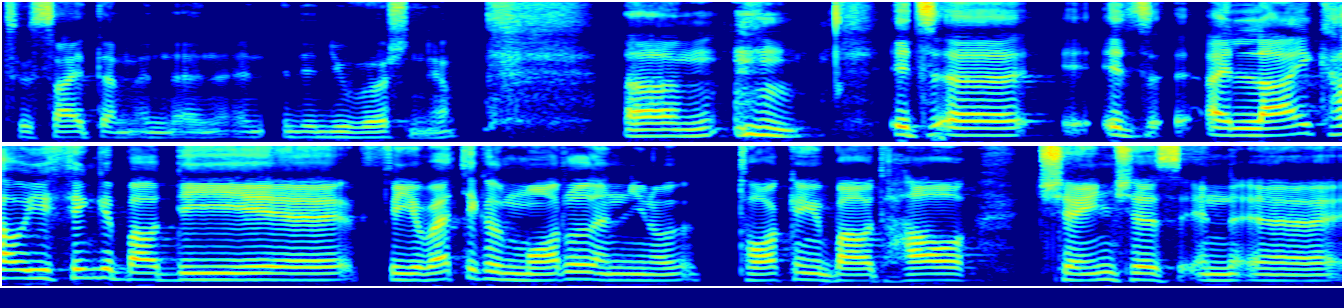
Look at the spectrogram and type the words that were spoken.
to cite them in, in, in the new version. Yeah. Um, it's uh, it's I like how you think about the uh, theoretical model and you know talking about how changes in uh,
